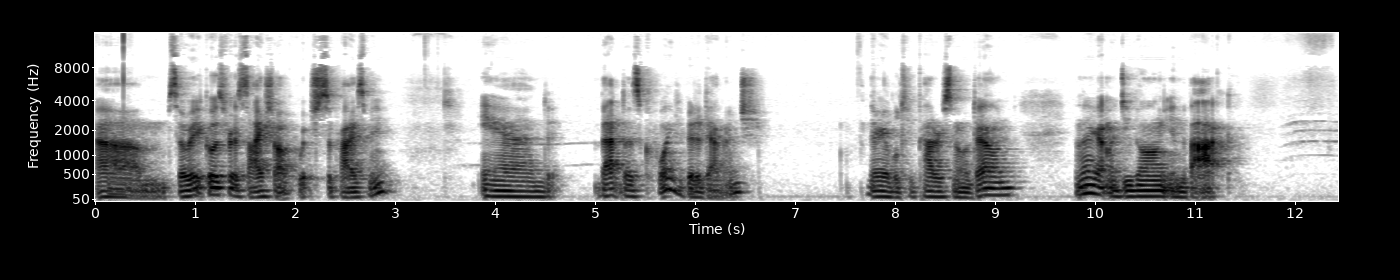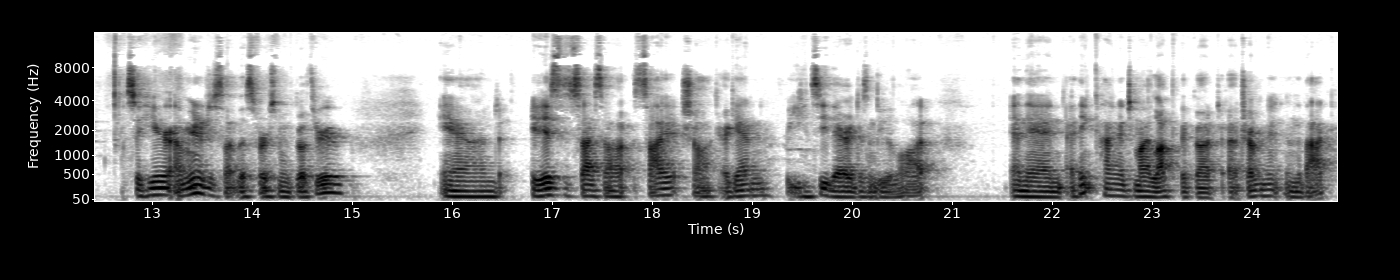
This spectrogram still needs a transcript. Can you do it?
Um, so it goes for a Psyshock, which surprised me. And that does quite a bit of damage. They're able to powder snow down. And then I got my Dewgong in the back. So here, I'm gonna just let this first move go through. And it is the Psy Shock again, but you can see there it doesn't do a lot. And then I think kind of to my luck, they've got a Trevenant in the back.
